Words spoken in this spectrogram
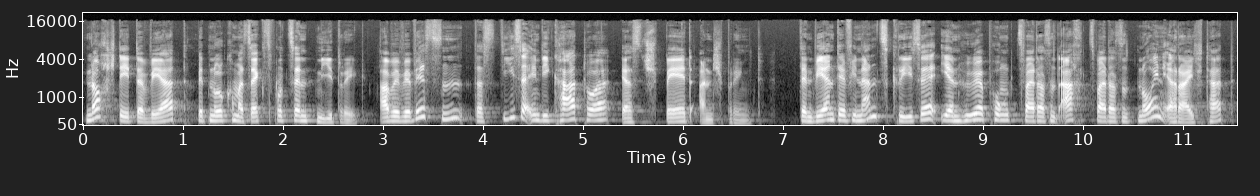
Noch steht der Wert mit 0,6% niedrig, aber wir wissen, dass dieser Indikator erst spät anspringt. Denn während der Finanzkrise ihren Höhepunkt 2008-2009 erreicht hat,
